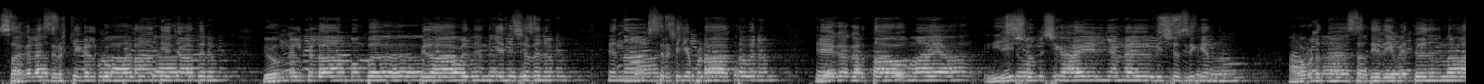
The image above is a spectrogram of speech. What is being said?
സകല സൃഷ്ടികൾക്കും ആദ്യജാതനും യുഗങ്ങൾക്കെല്ലാം മുമ്പ് പിതാവിൽ നിന്ന് ജനിച്ചവനും എന്നാൽ സൃഷ്ടിക്കപ്പെടാത്തവനും ഏക കർത്താവുമായ ഈശ്വമിശിഹായിൽ ഞങ്ങൾ വിശ്വസിക്കുന്നു. അവിടുന്ന് സത്യദൈവത്തിൽ നിന്നുള്ള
